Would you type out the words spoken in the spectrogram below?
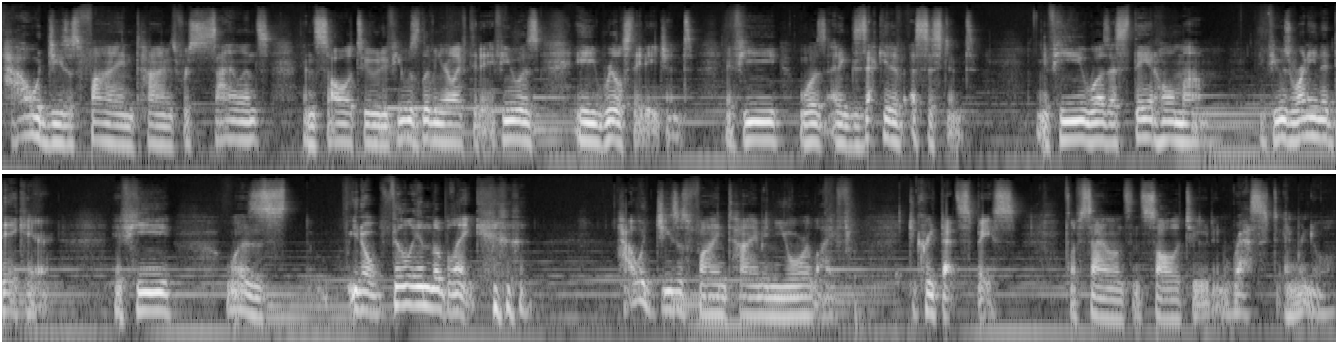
How would Jesus find times for silence and solitude if he was living your life today? If he was a real estate agent, if he was an executive assistant, if he was a stay at home mom, if he was running a daycare, if he was, you know, fill in the blank. How would Jesus find time in your life to create that space of silence and solitude and rest and renewal?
